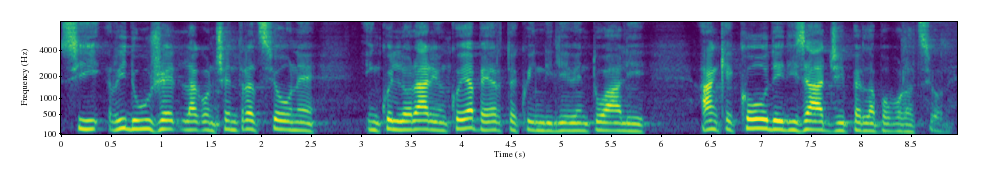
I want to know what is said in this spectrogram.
si riduce la concentrazione in quell'orario in cui è aperto e quindi gli eventuali anche code e disagi per la popolazione.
